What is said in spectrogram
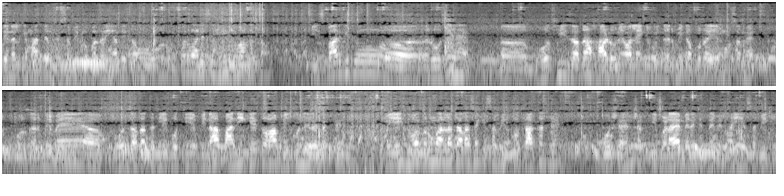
चैनल के माध्यम से सभी को बधाइयाँ देता हूँ और ऊपर वाले से यही दुआ करता हूँ इस बार की जो रोज़े हैं बहुत ही ज़्यादा हार्ड होने वाले हैं क्योंकि गर्मी का पूरा ये मौसम है और गर्मी में बहुत ज़्यादा तकलीफ़ होती है। बिना पानी के तो आप बिल्कुल नहीं रह सकते। तो मैं यही दुआ करूँगा अल्लाह ताला से कि सभी को ताकत दे और सहन शक्ति बढ़ाए मेरे जितने भी भाई हैं सभी की।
